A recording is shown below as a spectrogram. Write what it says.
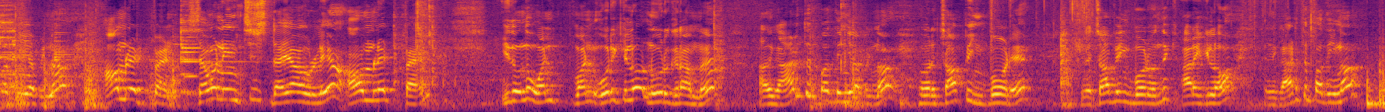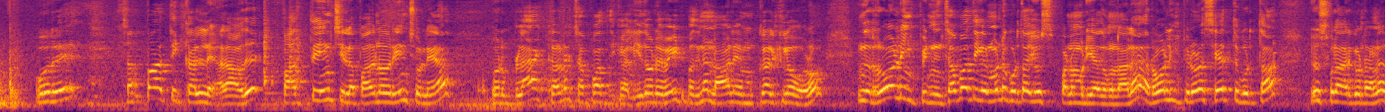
பார்த்தீங்க அப்படின்னா omelette pan seven inches dia உள்ள ஆம்லெட் பேன் இது வந்து ஒன் ஒன் ஒரு கிலோ நூறு கிராமு. அதுக்கு அடுத்து பார்த்தீங்க அப்படின்னா ஒரு சாப்பிங் போர்டு இந்த சாப்பிங் போர்டு வந்து அரை கிலோ. இதுக்கு அடுத்து பார்த்தீங்கன்னா ஒரு சப்பாத்தி கல் அதாவது பத்து இன்ச் இல்லை பதினோரு இன்ச் உள்ள ஒரு பிளாக் கலர் சப்பாத்தி கல். இதோட வெயிட் பார்த்தீங்கன்னா நாலு முக்கால் கிலோ வரும். இந்த ரோலிங் பின் சப்பாத்தி கல் மட்டும் கொடுத்தா யூஸ் பண்ண முடியாது உங்களால். ரோலிங் பின்னோட சேர்த்து கொடுத்தா யூஸ்ஃபுல்லாக இருக்குன்றனால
